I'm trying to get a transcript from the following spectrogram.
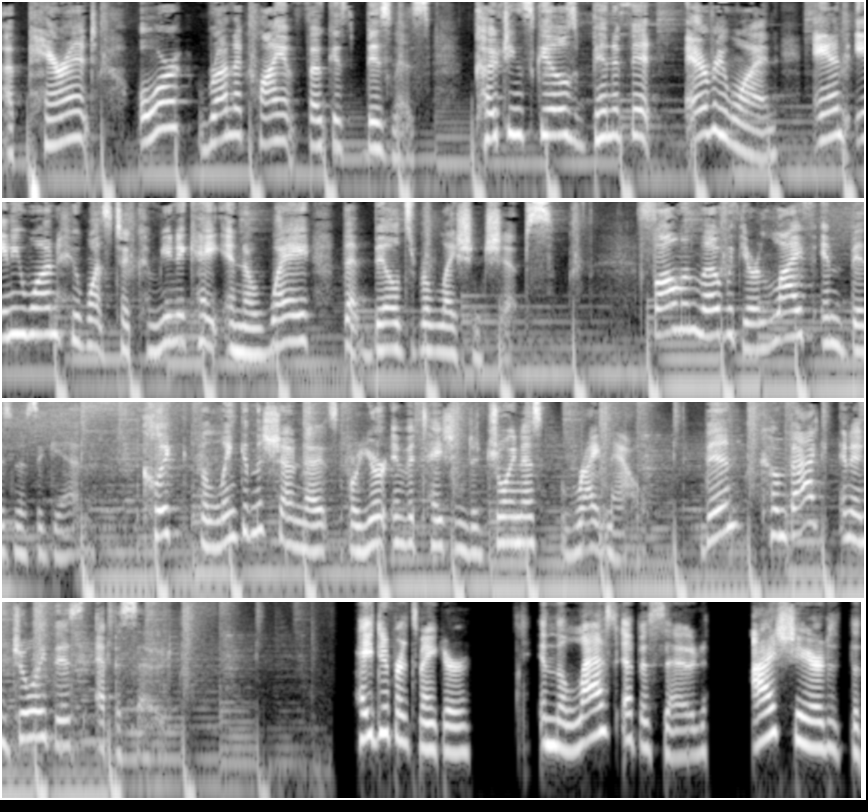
a parent, or run a client focused business, coaching skills benefit everyone and anyone who wants to communicate in a way that builds relationships. Fall in love with your life and business again. Click the link in the show notes for your invitation to join us right now. Then come back and enjoy this episode. Hey, difference maker. In the last episode, I shared the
